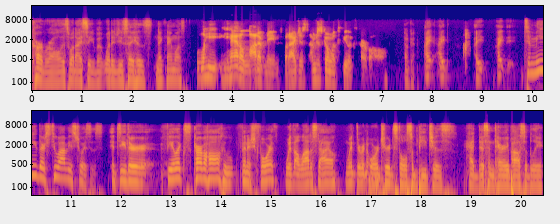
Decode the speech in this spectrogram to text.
Carvajal is what I see. But what did you say his nickname was? Well, he he had a lot of names, but I just I'm just going with Felix Carvajal. Okay. I, I, I, I, to me, there's two obvious choices. It's either Felix Carvajal, who finished fourth with a lot of style, went through an orchard, stole some peaches, had dysentery possibly,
